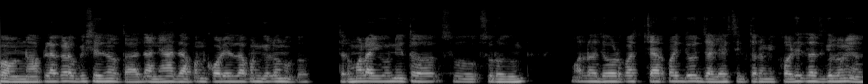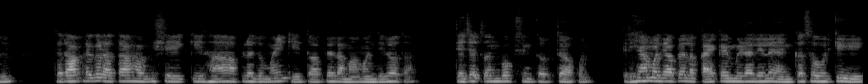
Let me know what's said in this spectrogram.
पाहून आपल्याकडे विषय नव्हता आणि आज आपण कॉलेजला पण गेलो नव्हतो. तर मला येऊन इथं सु होऊन मला जवळपास चार पाच दिवस झाले असतील तर मी कॉलेजलाच गेलो नाही अजून. तर आपल्याकडे आता हा विषय की हा आपला जो माईक आहे तो आपल्याला मामान दिला होता. त्याच्याच अनबॉक्सिंग करतोय आपण. तर ह्यामध्ये आपल्याला काय काय मिळालेलं आहे आणि कसं वर्किंग आहे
